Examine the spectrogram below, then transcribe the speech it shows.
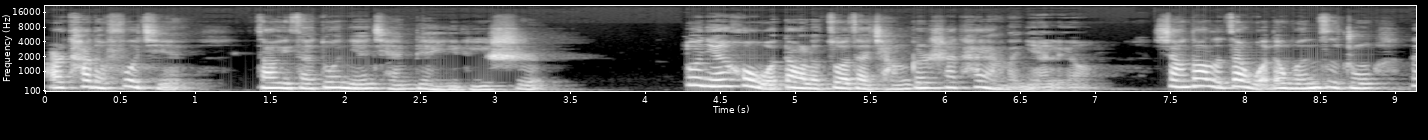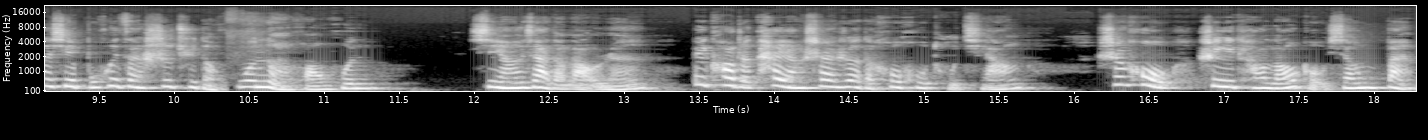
而他的父亲。早已在多年前便已离世。多年后，我到了坐在墙根晒太阳的年龄，想到了在我的文字中那些不会再失去的温暖黄昏。夕阳下的老人背靠着太阳晒热的厚厚土墙，身后是一条老狗相伴。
